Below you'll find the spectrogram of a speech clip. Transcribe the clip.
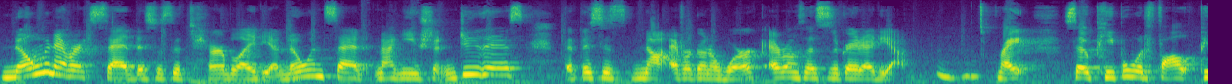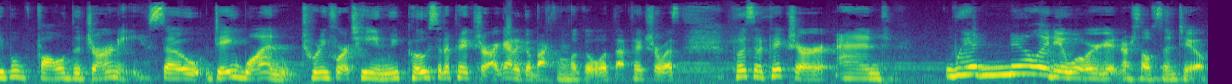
no one ever said this is a terrible idea. No one said, Maggie, you shouldn't do this, that this is not ever going to work. Everyone says this is a great idea. Mm-hmm. Right? So people would follow people followed the journey. So day one, 2014, we posted a picture. I gotta go back and look at what that picture was. Posted a picture and we had no idea what we were getting ourselves into,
